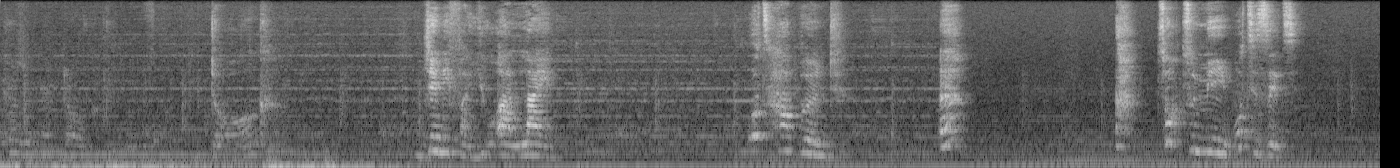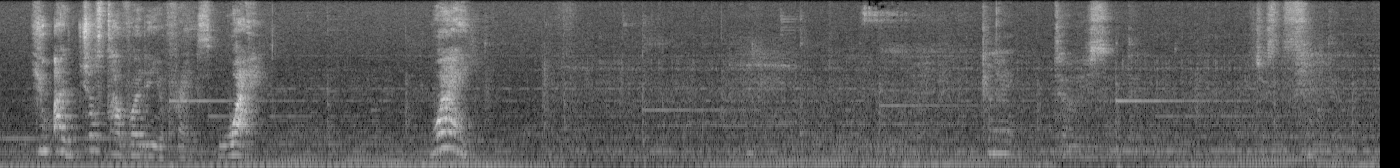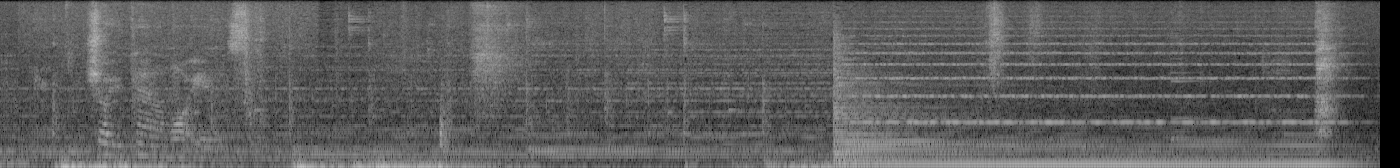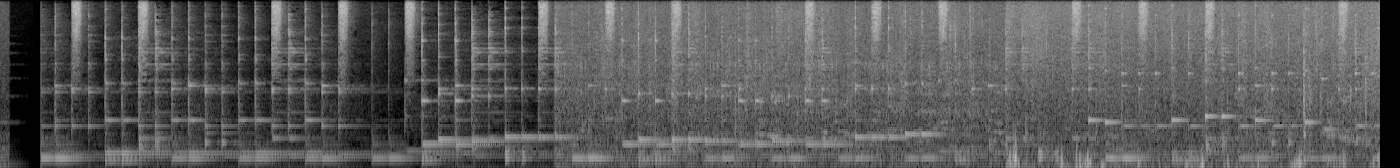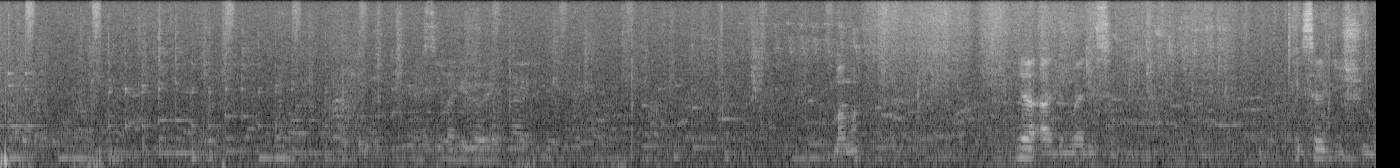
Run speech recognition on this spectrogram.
Because of your dog. Dog? Jennifer, you are lying. What happened? What is it? You are just avoiding your friends. Why? Why? Mama, here are the medicine. He said you should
